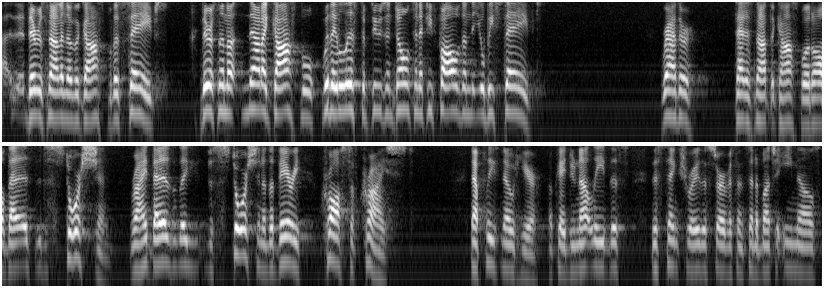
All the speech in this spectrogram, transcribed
uh, there is not another gospel that saves. There is not a, not a gospel with a list of do's and don'ts, and if you follow them, that you'll be saved. Rather, that is not the gospel at all. That is the distortion, right? That is the distortion of the very cross of Christ. Now, please note here, okay, do not leave this, this sanctuary, this service, and send a bunch of emails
